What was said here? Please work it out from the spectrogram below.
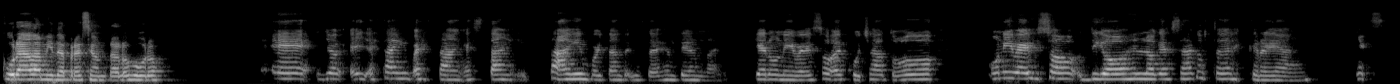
curada mi depresión, te lo juro. Eh, yo, eh, es, tan, es, tan, es tan, tan importante que ustedes entiendan que el universo escucha todo, universo, Dios, en lo que sea que ustedes crean. It's,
